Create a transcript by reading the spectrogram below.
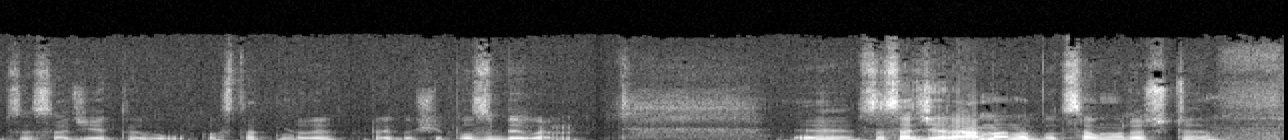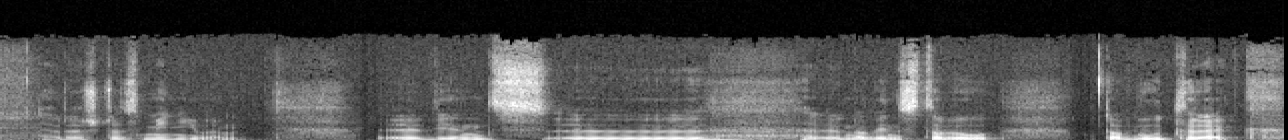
W zasadzie to był ostatni rower, którego się pozbyłem. E, w zasadzie rama, no bo całą resztę, resztę zmieniłem. E, więc, e, no więc to był, to był trek.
